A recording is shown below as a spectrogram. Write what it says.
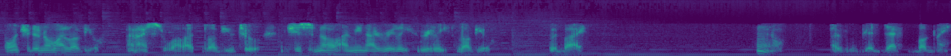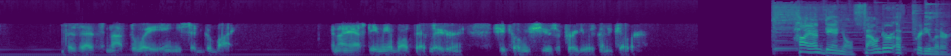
"I want you to know I love you." And I said, "Well, I love you too." And she said, "No, I mean I really, really love you. Goodbye." Hmm. You know, uh, it- that bugged me because that's not the way Amy said goodbye. And I asked Amy about that later. She told me she was afraid he was going to kill her. Hi, I'm Daniel, founder of Pretty Litter.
